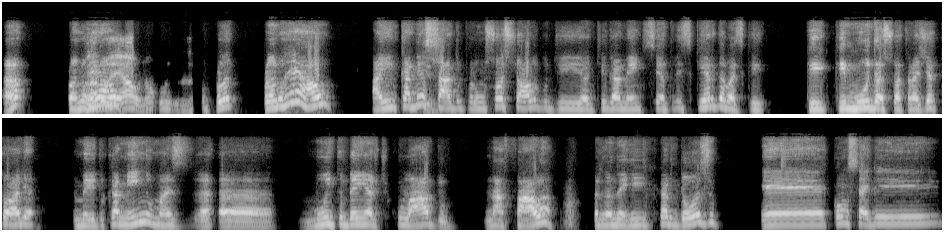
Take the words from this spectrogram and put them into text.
Hã? Plano, plano real. real, não o plano, plano real. Aí encabeçado Isso. por um sociólogo de antigamente centro-esquerda, mas que, que, que, muda a sua trajetória no meio do caminho, mas uh, uh, muito bem articulado na fala, Fernando Henrique Cardoso, é, consegue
